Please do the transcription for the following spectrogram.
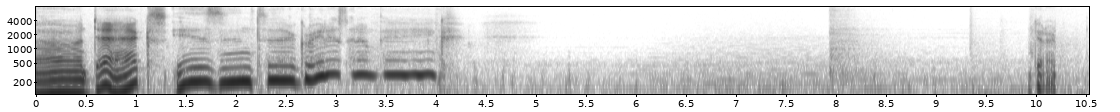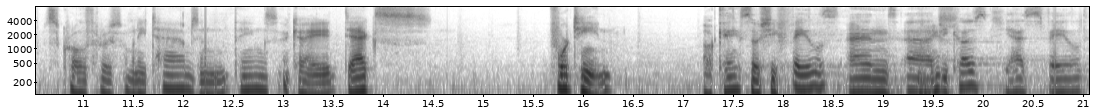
Uh, Dex isn't the greatest, I don't think. Gotta scroll through so many tabs and things. Okay, Dex 14. Okay, so she fails, and uh, Nice. because she has failed,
